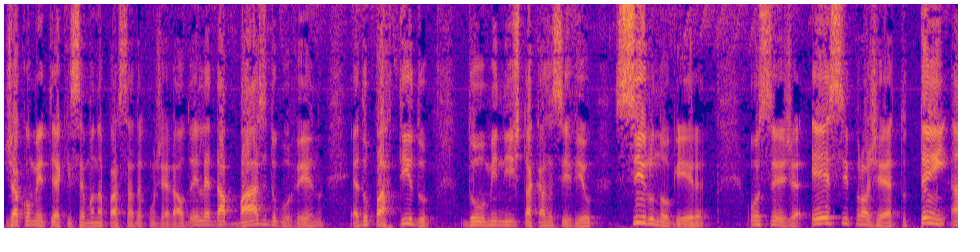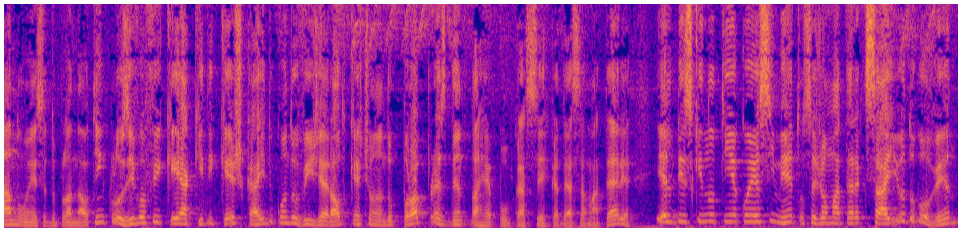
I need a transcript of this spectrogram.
Já comentei aqui semana passada com o Geraldo, ele é da base do governo, é do partido do ministro da Casa Civil, Ciro Nogueira. Ou seja, esse projeto tem a anuência do Planalto. Inclusive, eu fiquei aqui de queixo caído quando vi Geraldo questionando o próprio presidente da República acerca dessa matéria. Ele disse que não tinha conhecimento, ou seja, uma matéria que saiu do governo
